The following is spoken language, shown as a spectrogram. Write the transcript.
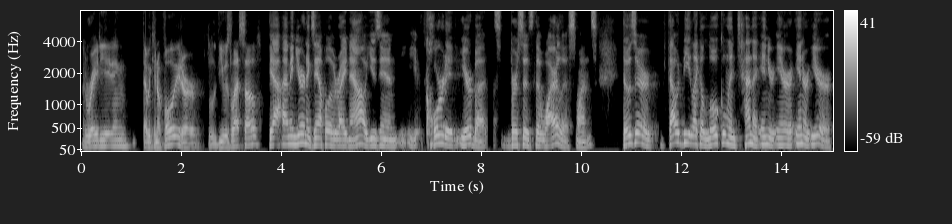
radiating that we can avoid or use less of? Yeah, I mean, you're an example of it right now using corded earbuds versus the wireless ones those are that would be like a local antenna in your ear inner ear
